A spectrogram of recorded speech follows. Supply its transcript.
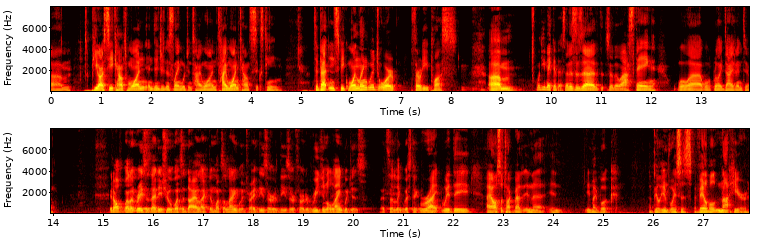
Um, PRC counts one indigenous language in Taiwan. Taiwan counts 16. Tibetans speak one language or 30 plus. Um, what do you make of this? And this is uh, so the last thing we'll, uh, we'll really dive into. It all, well, it raises that issue of what's a dialect and what's a language, right? These are these are sort of regional languages. That's a linguistic. Right. With the, I also talk about it in the in in my book, A Billion Voices, available not here.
